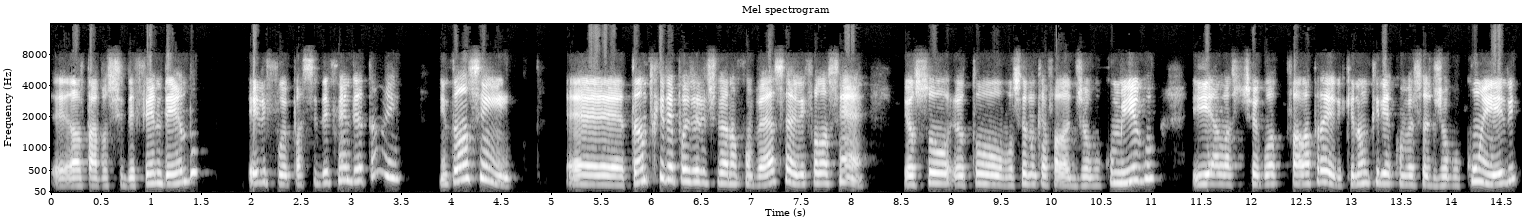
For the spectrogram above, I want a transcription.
ela estava se defendendo, ele foi para se defender também. Então, assim, é, tanto que depois eles tiveram uma conversa, ele falou assim: é, eu sou, eu tô, você não quer falar de jogo comigo, e ela chegou a falar para ele que não queria conversar de jogo com ele,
